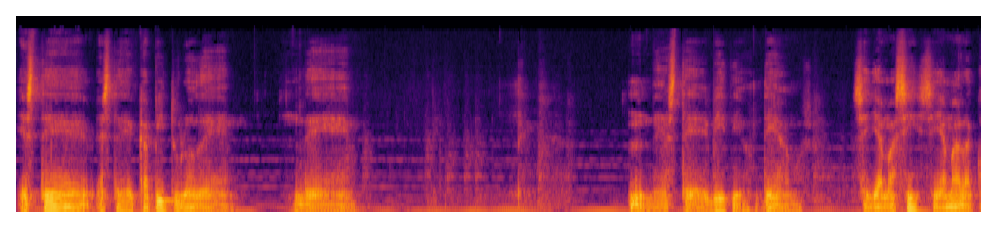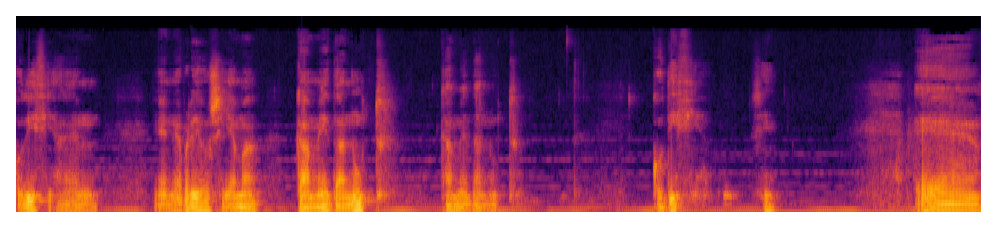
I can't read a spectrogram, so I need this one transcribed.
Este, este capítulo de, de, este vídeo, digamos, se llama así, se llama la codicia. En, en hebreo se llama kamedanut, kamedanut, codicia. Eh,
